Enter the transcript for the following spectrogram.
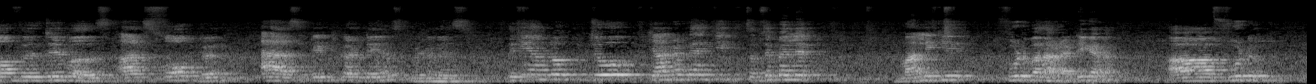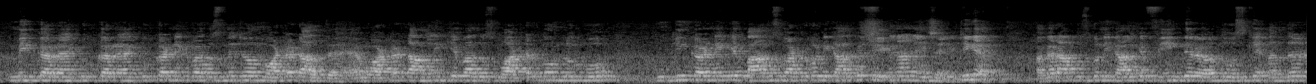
of vegetables are soaked as it contains vitamins. देखिए हम लोग जो क्या करते हैं कि सबसे पहले मान ली कि फ़ूड बना रहा है, ठीक है ना? फ़ूड मिक्स कर रहे हैं कुक कर रहे हैं कुक करने के बाद उसमें जो हम वाटर डालते हैं वाटर डालने के बाद उस वाटर को हम लोग को कुकिंग करने के बाद उस वाटर को निकाल के फेंकना नहीं चाहिए, ठीक है? अगर आप उसको निकाल के फेंक दे रहे हो तो उसके अंदर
